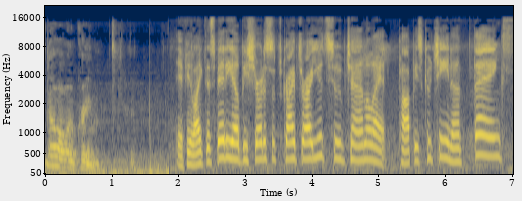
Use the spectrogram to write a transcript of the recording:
Now all whipped cream. If you like this video, be sure to subscribe to our YouTube channel at Poppy's Cucina. Thanks!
